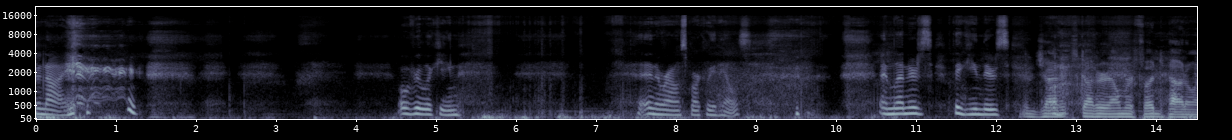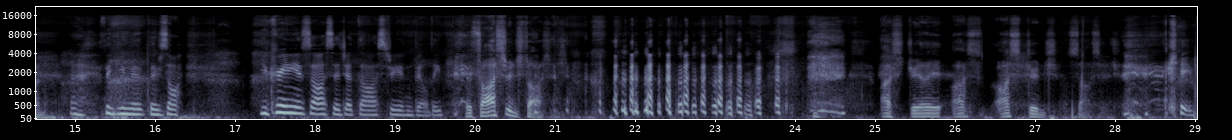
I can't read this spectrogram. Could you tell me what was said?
and overlooking and around Sparkling Hills. and Leonard's thinking there's And Janet's uh, got her Elmer Fudd hat on. Uh, thinking that there's all Ukrainian sausage at the Austrian building. It's ostrich sausage. Australia, os, ostrich sausage. okay.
